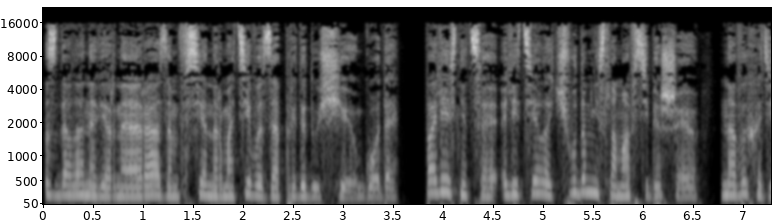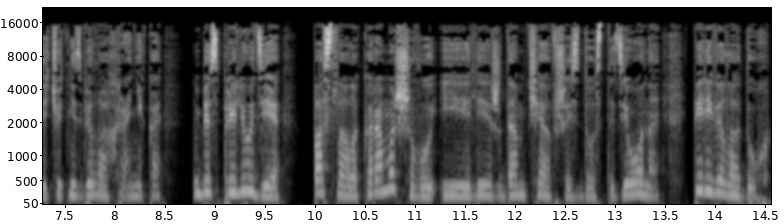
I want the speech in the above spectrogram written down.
Сдала, наверное, разом все нормативы за предыдущие годы. По лестнице летела, чудом не сломав себе шею. На выходе чуть не сбила охранника. Без прелюдии Послала Карамышеву и, лишь домчавшись до стадиона, перевела дух,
